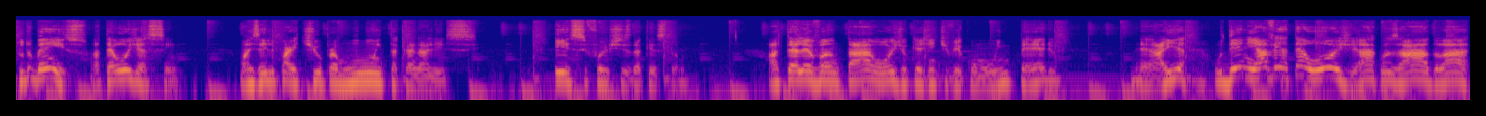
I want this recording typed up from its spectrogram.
Tudo bem isso, até hoje é assim mas ele partiu para muita canalice. Esse foi o X da questão. Até levantar hoje o que a gente vê como um império. Né? Aí o DNA vem até hoje, ah, acusado lá,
